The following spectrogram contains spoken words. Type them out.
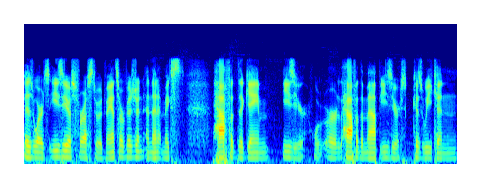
is where it's easiest for us to advance our vision, and then it makes half of the game easier or, or half of the map easier because we can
